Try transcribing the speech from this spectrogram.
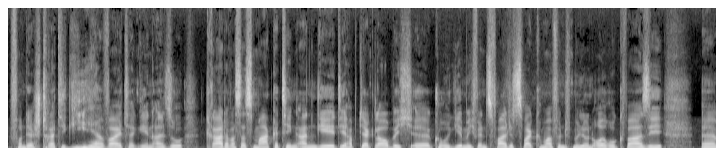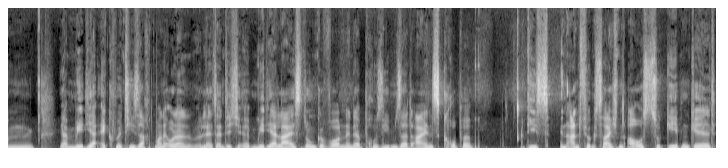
von der Strategie her weitergehen? Also gerade was das Marketing angeht, ihr habt ja, glaube ich, äh, korrigiere mich, wenn es falsch ist, 2,5 Millionen Euro quasi ähm, ja, Media Equity, sagt man, oder letztendlich äh, Medialeistung gewonnen in der Pro7 Sat1 Gruppe die es in Anführungszeichen auszugeben gilt.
